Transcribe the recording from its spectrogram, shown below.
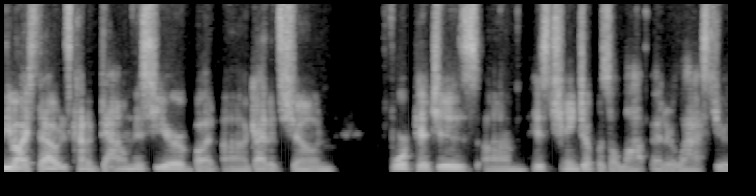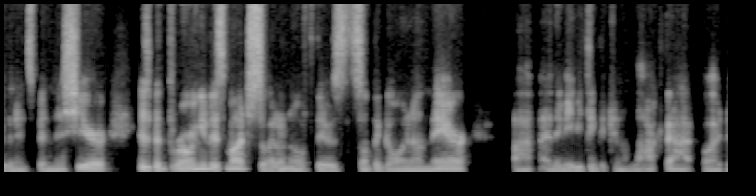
Levi stout is kind of down this year, but uh, a guy that's shown four pitches. Um, his changeup was a lot better last year than it's been this year. He hasn't been throwing it as much, so I don't know if there's something going on there, uh, and they maybe think they can unlock that. But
